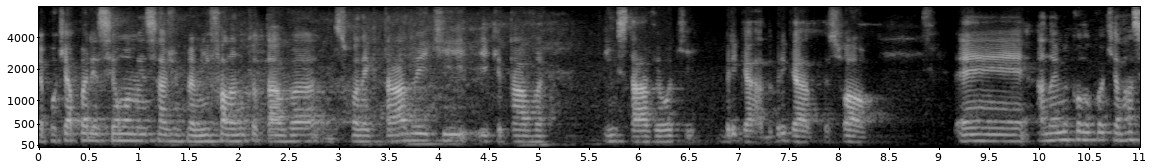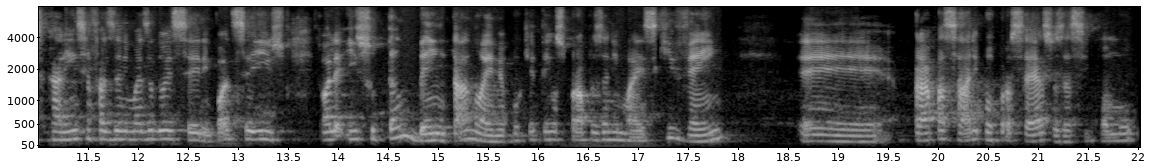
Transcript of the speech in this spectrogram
É porque apareceu uma mensagem para mim falando que eu estava desconectado e que e que estava instável aqui. Obrigado, obrigado, pessoal. É, a Noemi colocou aqui, a nossa carência faz os animais adoecerem. Pode ser isso. Olha, isso também, tá, Noemi? Porque tem os próprios animais que vêm é, para passarem por processos, assim como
